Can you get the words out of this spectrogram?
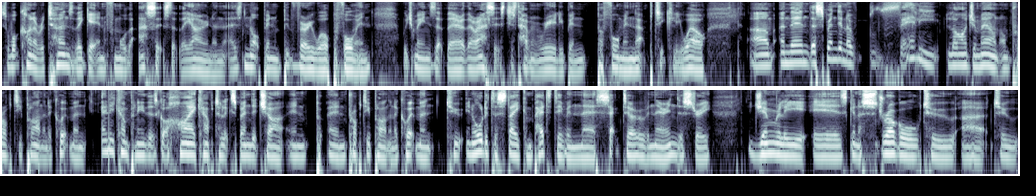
So what kind of returns are they getting from all the assets that they own? And it's not been very well performing, which means that their their assets just haven't really been performing that particularly well. Um, and then they're spending a fairly large amount on property, plant, and equipment. Any company that's got high capital expenditure in in property, plant, and equipment to in order to stay competitive in their sector or in their industry generally is going to struggle to uh, to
